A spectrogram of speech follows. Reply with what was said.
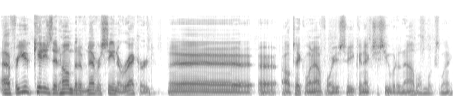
Uh, for you kiddies at home that have never seen a record, uh, uh I'll take one out for you so you can actually see what an album looks like.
